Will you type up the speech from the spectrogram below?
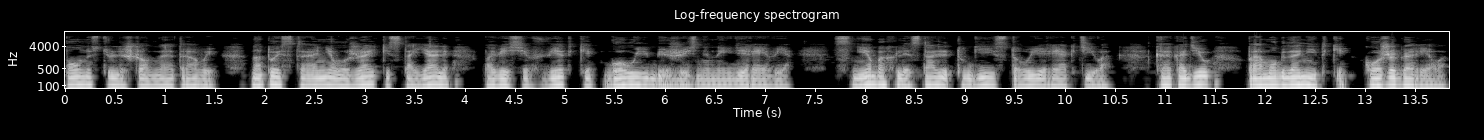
полностью лишенная травы. На той стороне лужайки стояли, повесив ветки, голые безжизненные деревья. С неба хлестали тугие струи реактива. Крокодил промок до нитки, кожа горела.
